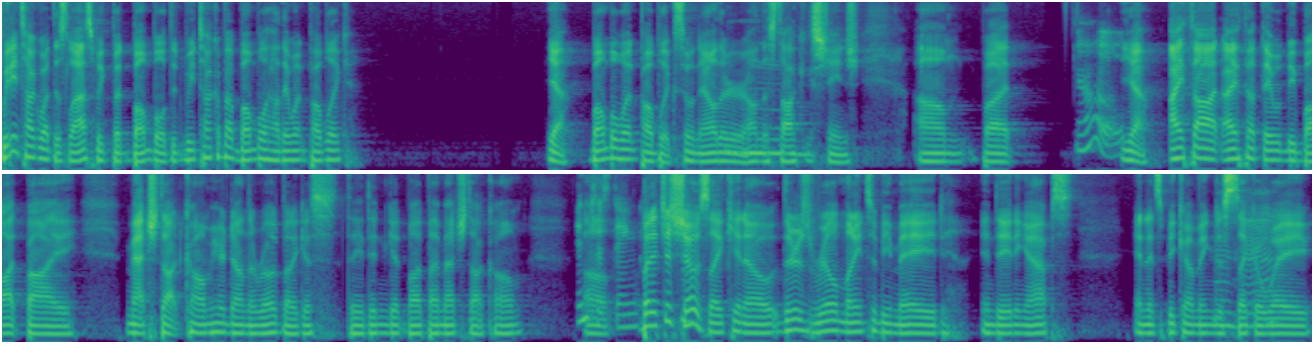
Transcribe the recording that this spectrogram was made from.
we didn't talk about this last week, but Bumble. Did we talk about Bumble? How they went public? Yeah, Bumble went public, so now they're on the stock exchange. Um, but Oh. yeah, I thought I thought they would be bought by Match.com here down the road, but I guess they didn't get bought by Match.com. Um, Interesting. but it just shows like, you know, there's real money to be made in dating apps and it's becoming just like a way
